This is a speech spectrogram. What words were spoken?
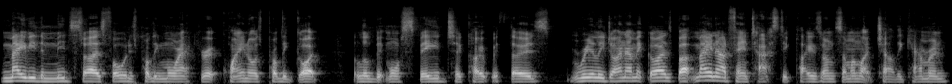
maybe the mid sized forward is probably more accurate. Quaynor's probably got a little bit more speed to cope with those really dynamic guys, but Maynard fantastic plays on someone like Charlie Cameron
